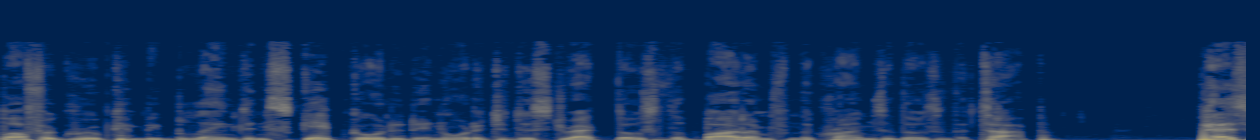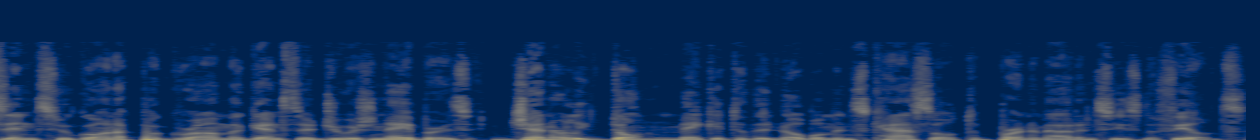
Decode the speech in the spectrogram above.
buffer group can be blamed and scapegoated in order to distract those at the bottom from the crimes of those at the top. Peasants who go on a pogrom against their Jewish neighbors generally don't make it to the nobleman's castle to burn him out and seize the fields.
